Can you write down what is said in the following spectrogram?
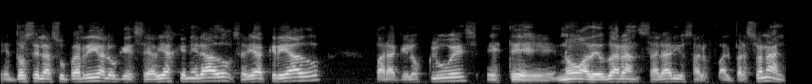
entonces la Superliga lo que se había generado, se había creado para que los clubes este, no adeudaran salarios a los- al personal.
